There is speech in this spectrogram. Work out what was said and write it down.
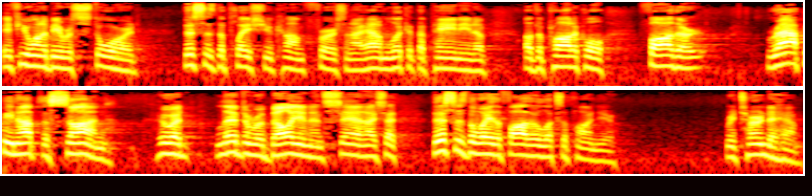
If you want to be restored, this is the place you come first. And I had him look at the painting of, of the prodigal father wrapping up the son who had lived in rebellion and sin. I said, This is the way the Father looks upon you. Return to Him.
